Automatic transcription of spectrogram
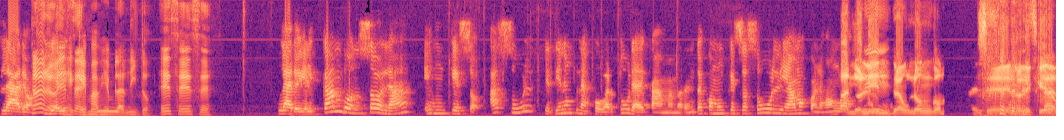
Claro. Claro, ese. que es más bien blandito. Ese, ese. Claro, y el cambonzola es un queso azul que tiene una cobertura de camembert. Entonces, como un queso azul, digamos, con los hongos. Ah, no le entra un hongo ese, ¿eh? no le queda.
